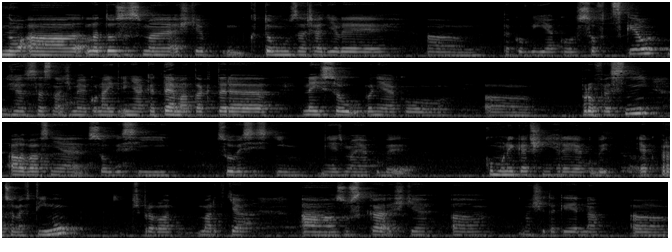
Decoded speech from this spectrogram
No a letos jsme ještě k tomu zařadili um, takový jako soft skill, že se snažíme jako najít i nějaké témata, které nejsou úplně jako uh, profesní, ale vlastně souvisí, souvisí s tím. Měli jsme jakoby komunikační hry, jakoby, jak pracujeme v týmu, připravila jako Martia a Zuzka ještě, uh, naše taky jedna, uh,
